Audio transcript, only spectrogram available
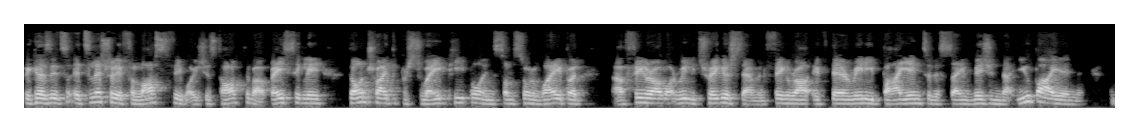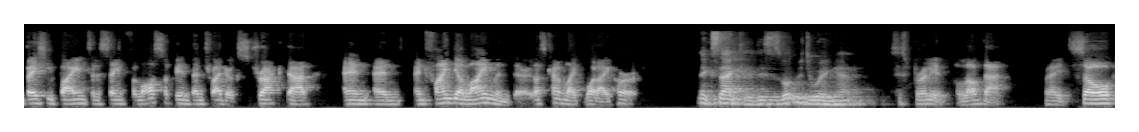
because it's it's literally a philosophy what you just talked about. Basically, don't try to persuade people in some sort of way, but uh, figure out what really triggers them and figure out if they really buy into the same vision that you buy in. Basically, buy into the same philosophy and then try to extract that and and and find the alignment there. That's kind of like what I heard. Exactly. This is what we're doing. Yeah. This is brilliant. I love that. Right. So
